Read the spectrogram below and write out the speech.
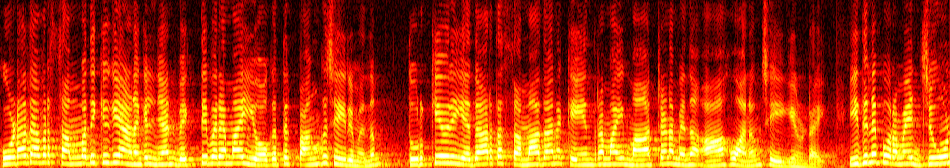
കൂടാതെ അവർ സമ്മതിക്കുകയാണെങ്കിൽ ഞാൻ വ്യക്തിപരമായി യോഗത്തിൽ പങ്കുചേരുമെന്നും തുർക്കി ഒരു യഥാർത്ഥ സമാധാന കേന്ദ്രമായി മാറ്റണമെന്ന് ആഹ്വാനം ചെയ്യുകയുണ്ടായി. ഇതിനു പുറമെ ജൂൺ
